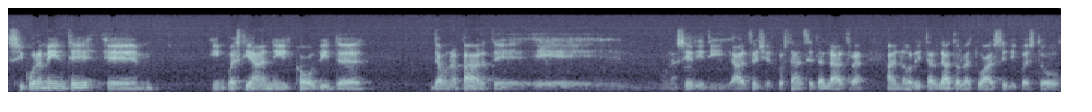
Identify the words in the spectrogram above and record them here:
sicuramente ehm, in questi anni il Covid da una parte e una serie di altre circostanze dall'altra hanno ritardato l'attuarsi di questo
